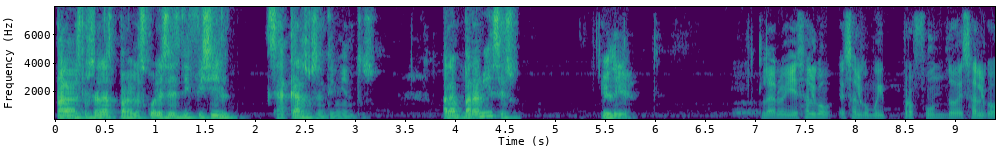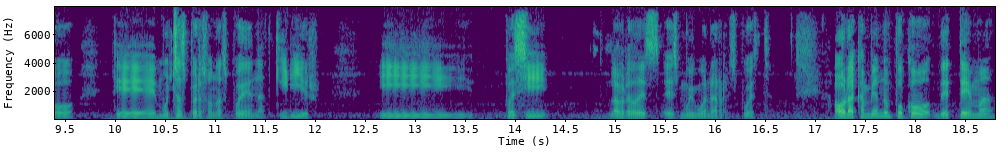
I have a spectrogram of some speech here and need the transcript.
para las personas para las cuales es difícil sacar sus sentimientos. Para, para mí es eso, yo diría. Claro, y es algo, es algo muy profundo, es algo que muchas personas pueden adquirir y pues sí, la verdad es, es muy buena respuesta. Ahora, cambiando un poco de tema,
